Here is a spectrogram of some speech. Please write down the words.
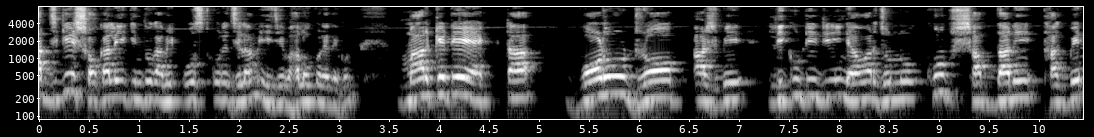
আজকে সকালেই কিন্তু আমি পোস্ট করেছিলাম, এই যে ভালো করে দেখুন। মার্কেটে একটা বড় ড্রপ আসবে লিকুইডিটি নেওয়ার জন্য খুব সাবধানে থাকবেন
